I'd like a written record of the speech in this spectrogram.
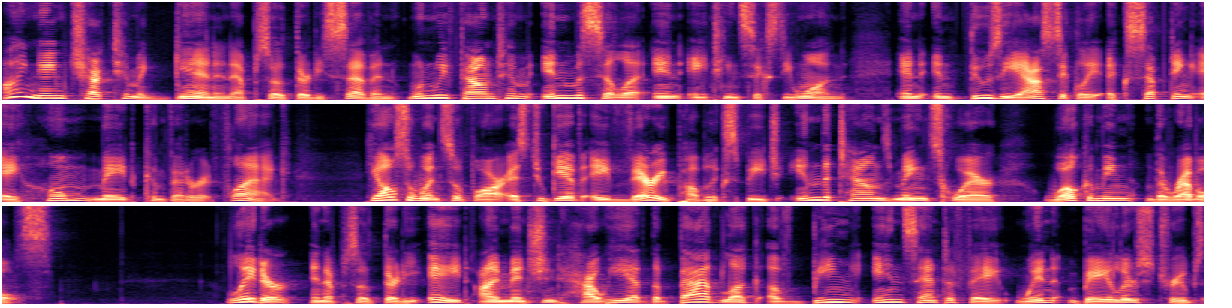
I name checked him again in episode 37 when we found him in Mesilla in 1861 and enthusiastically accepting a homemade Confederate flag. He also went so far as to give a very public speech in the town's main square welcoming the rebels. Later, in episode 38, I mentioned how he had the bad luck of being in Santa Fe when Baylor's troops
